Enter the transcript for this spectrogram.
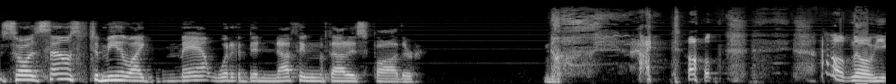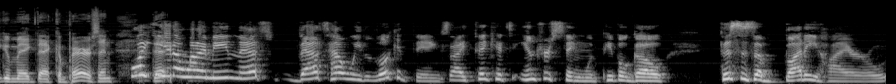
So it sounds to me like Matt would have been nothing without his father. I don't. I don't know if you can make that comparison. Well, That- you know what I mean. That's that's how we look at things. I think it's interesting when people go, "This is a buddy hire."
